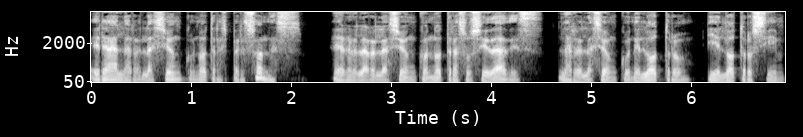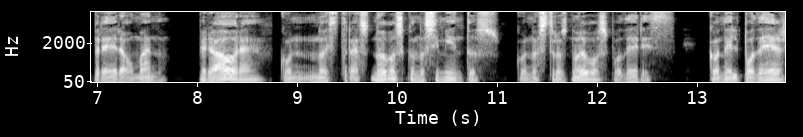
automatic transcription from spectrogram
era la relación con otras personas, era la relación con otras sociedades, la relación con el otro, y el otro siempre era humano. Pero ahora, con nuestros nuevos conocimientos, con nuestros nuevos poderes, con el poder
